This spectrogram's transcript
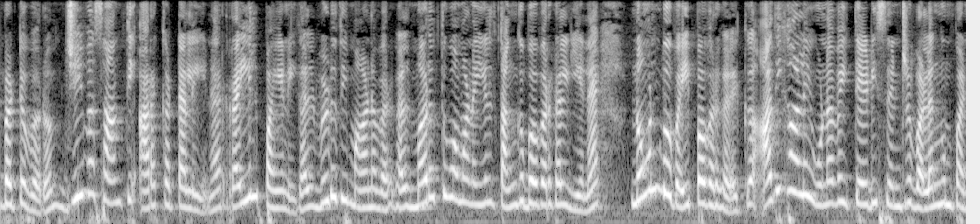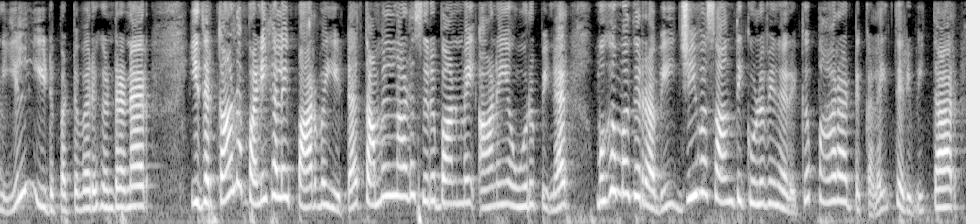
செயல்பட்டு வரும் ஜீவசாந்தி அறக்கட்டளையினர் ரயில் பயணிகள் விடுதி மாணவர்கள் மருத்துவமனையில் தங்குபவர்கள் என நோன்பு வைப்பவர்களுக்கு அதிகாலை உணவை தேடி சென்று வழங்கும் பணியில் ஈடுபட்டு வருகின்றனர். இதற்கான பணிகளை பார்வையிட்ட தமிழ்நாடு சிறுபான்மை ஆணைய உறுப்பினர் முகமது ரவி ஜீவசாந்தி குழுவினருக்கு பாராட்டுக்களை தெரிவித்தார்.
